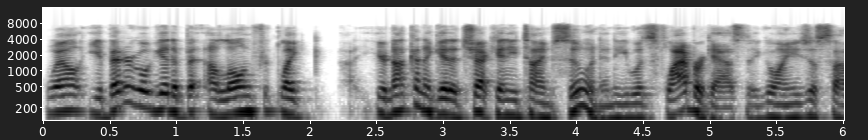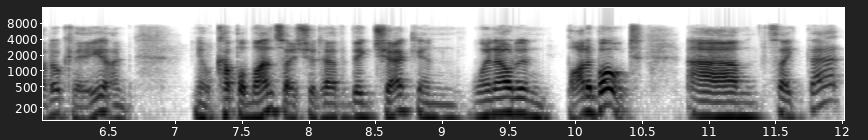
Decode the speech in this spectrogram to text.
well, you better go get a, a loan for like, you're not going to get a check anytime soon. And he was flabbergasted going, he just thought, okay, I'm, you know, a couple months, I should have a big check and went out and bought a boat. Um, it's like that,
